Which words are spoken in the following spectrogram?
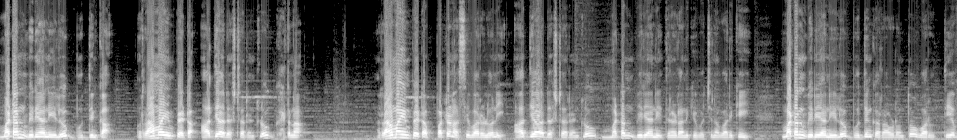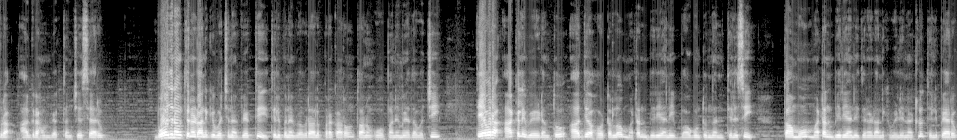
మటన్ బిర్యానీలు బొద్దింక రామాయంపేట ఆద్య రెస్టారెంట్లో ఘటన. రామాయంపేట పట్టణ శివారులోని ఆద్య రెస్టారెంట్లో మటన్ బిర్యానీ తినడానికి వచ్చిన వారికి మటన్ బిర్యానీలో బొద్దింక రావడంతో వారు తీవ్ర ఆగ్రహం వ్యక్తం చేశారు. భోజనం తినడానికి వచ్చిన వ్యక్తి తెలిపిన వివరాల ప్రకారం తాను ఓ పని మీద వచ్చి తీవ్ర ఆకలి వేయడంతో ఆద్య హోటల్లో మటన్ బిర్యానీ బాగుంటుందని తెలిసి తాము మటన్ బిర్యానీ తినడానికి వెళ్ళినట్లు తెలిపారు.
